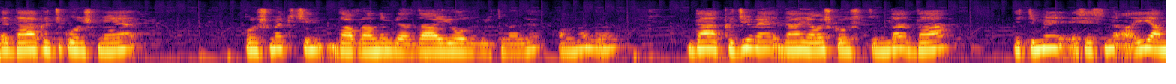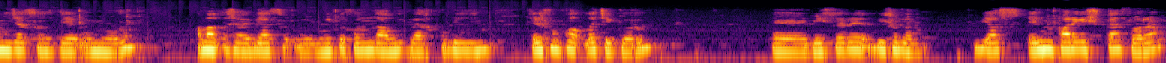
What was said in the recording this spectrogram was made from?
ve daha akıcı konuşmaya konuşmak için davrandım biraz daha iyi oldu büyük ihtimalle. Anlamıyorum. Daha akıcı ve daha yavaş konuştuğumda daha netimi, sesimi iyi anlayacaksınız diye umuyorum. Ama arkadaşlar biraz e, mikrofonum dağınık biraz bu bildiğin telefon kulaklığa çekiyorum. E, bilgisayarı bir soruyorum. Biraz elimi para geçtikten sonra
